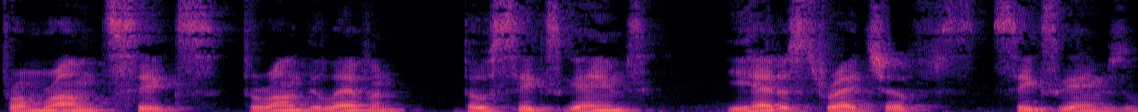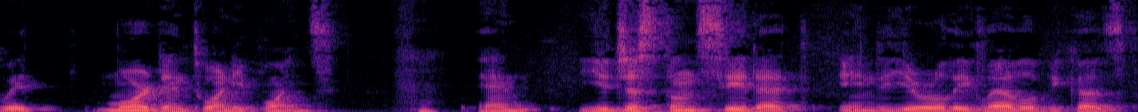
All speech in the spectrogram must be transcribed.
From round six to round 11, those six games, he had a stretch of six games with more than 20 points. Hmm. and you just don't see that in the EuroLeague level because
